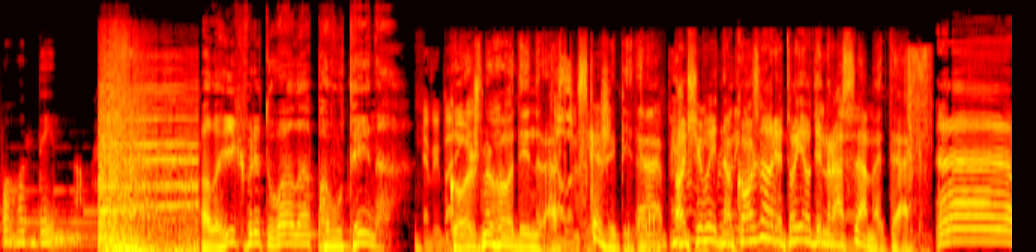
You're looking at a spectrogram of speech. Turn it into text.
погодинно. Але їх врятувала павутина. Кожного один раз. Скажи, Пітер. Очевидно, кожного рятує один раз. Саме так. А,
